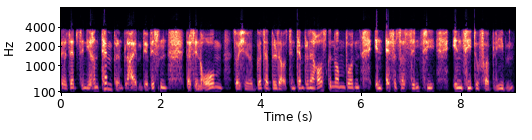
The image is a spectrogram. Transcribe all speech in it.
selbst in ihren Tempeln bleiben. Wir wissen, dass in Rom solche Götterbilder aus den Tempeln herausgenommen wurden. In Ephesus sind sie in situ verblieben.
